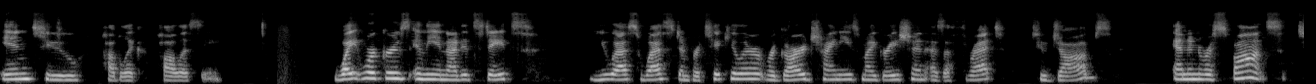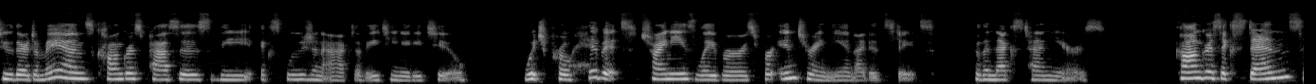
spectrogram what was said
into public policy. White workers in the United States US West in particular regard Chinese migration as a threat to jobs. And in response to their demands, Congress passes the Exclusion Act of 1882, which prohibits Chinese laborers for entering the United States for the next 10 years. Congress extends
